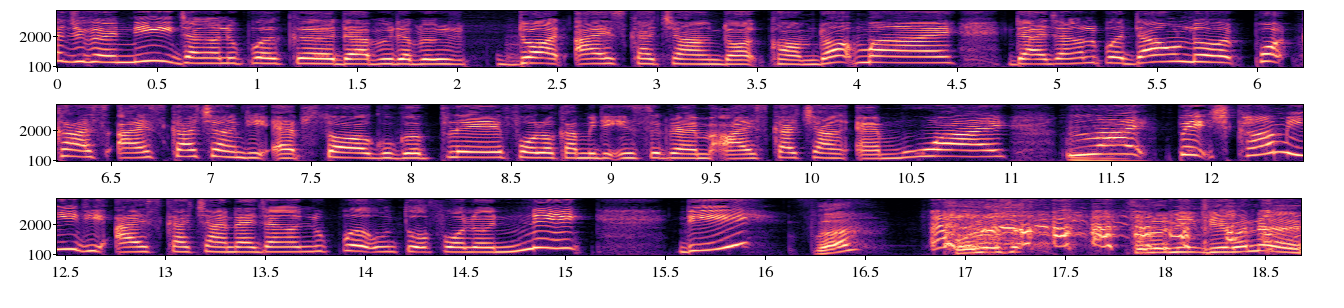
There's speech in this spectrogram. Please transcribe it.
dan juga Nick Jangan lupa ke www.aiskacang.com.my Dan jangan lupa download podcast Ais Kacang di App Store, Google Play Follow kami di Instagram Ais Kacang MY Like page kami di Ais Kacang Dan jangan lupa untuk follow Nick di Ha? Follow sa- Follow Nick dia mana?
